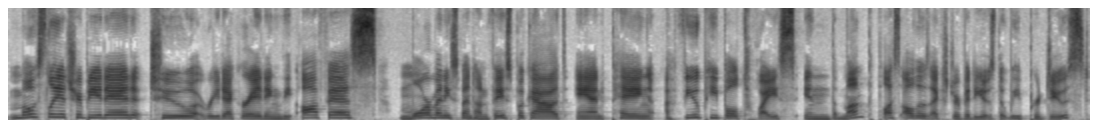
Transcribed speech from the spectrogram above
mostly attributed to redecorating the office, more money spent on Facebook ads, and paying a few people twice in the month, plus all those extra videos that we produced.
